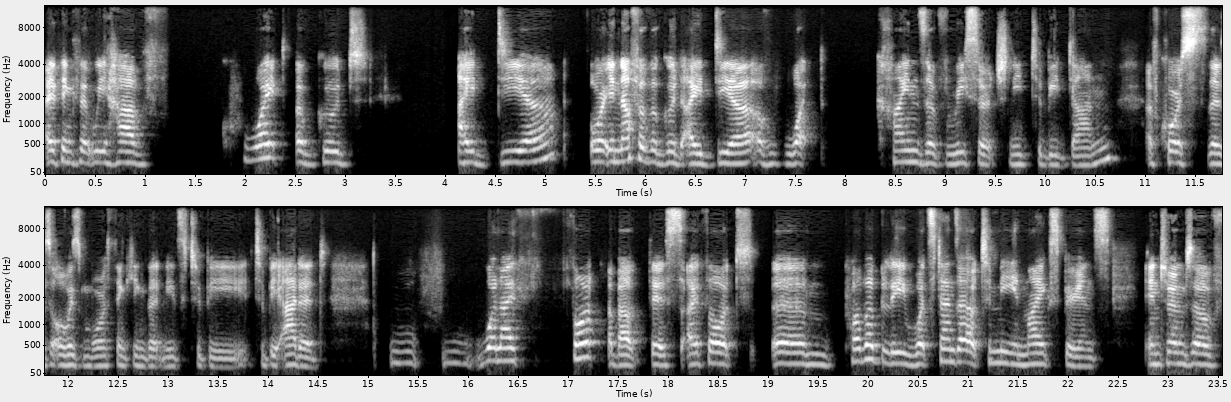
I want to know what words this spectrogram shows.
I think that we have quite a good idea or enough of a good idea of what kinds of research need to be done. Of course, there's always more thinking that needs to be to be added. When I thought about this, I thought um, probably what stands out to me in my experience in terms of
